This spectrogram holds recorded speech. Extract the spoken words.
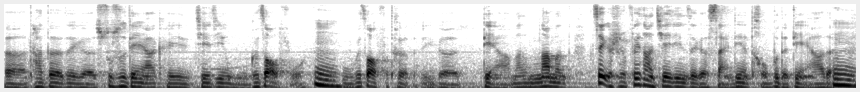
呃，它的这个输出电压可以接近五个兆伏，嗯，五个兆伏特的一个电压，那那么这个是非常接近这个闪电头部的电压的，嗯。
